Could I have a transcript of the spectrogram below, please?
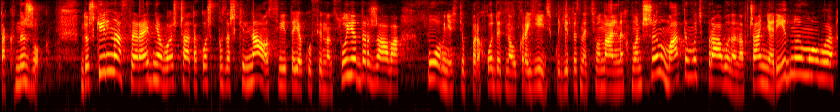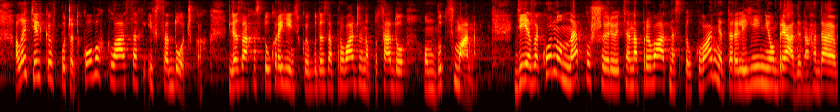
та книжок. Дошкільна, середня, вища, а також позашкільна освіта, яку фінансує держава, повністю переходить на українську. Діти з національних меншин матимуть право на навчання рідною мовою, але тільки в початкових класах і в садочках. Для захисту української буде запроваджено посаду омбудсмана. Дія закону не поширюється на приватне спілкування та релігійні обряди. Нагадаю,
